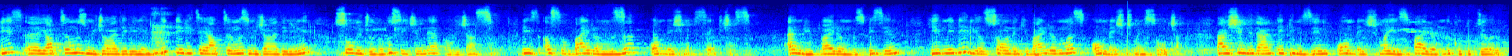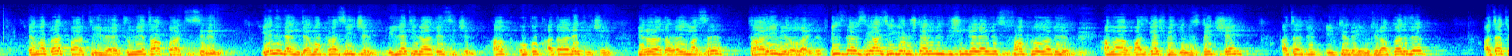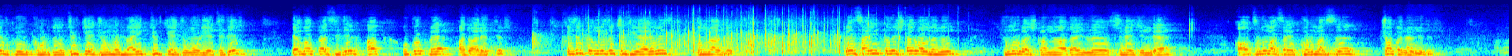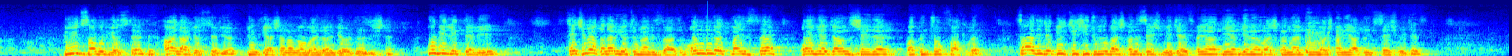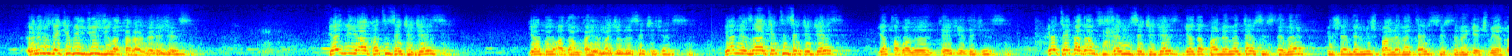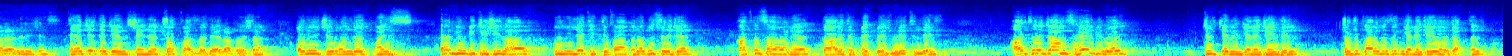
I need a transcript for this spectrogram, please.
Biz e, yaptığımız mücadelenin, hep birlikte yaptığımız mücadelenin sonucunu bu seçimde alacağız. Biz asıl bayramımızı 15 Mayıs'ta yapacağız. En büyük bayramımız bizim. 21 yıl sonraki bayramımız 15 Mayıs olacak. Ben şimdiden hepinizin 15 Mayıs bayramını kutluyorum. Demokrat Parti ile Cumhuriyet Halk Partisi'nin yeniden demokrasi için, millet iradesi için, hak, hukuk, adalet için bir arada olması tarihi bir olaydır. Bizler siyasi görüşlerimiz, düşüncelerimiz farklı olabilir. Ama vazgeçmediğimiz tek şey Atatürk ilke ve inkılaplarıdır. Atatürk'ün kurduğu Türkiye Cumhuriyeti, layık Türkiye Cumhuriyeti'dir. Demokrasidir, hak, hukuk ve adalettir. Bizim kırmızı çizgilerimiz bunlardır. Ve Sayın Kılıçdaroğlu'nun Cumhurbaşkanlığı adaylığı sürecinde altılı masayı kurması çok önemlidir. Büyük sabır gösterdi. Hala gösteriyor. Dünkü yaşanan olayları gördünüz işte. Bu birlikteliği seçime kadar götürmemiz lazım. 14 Mayıs'ta oylayacağımız şeyler bakın çok farklı. Sadece bir kişi Cumhurbaşkanı seçmeyeceğiz veya diğer genel başkanlar Cumhurbaşkanı yardımcısı seçmeyeceğiz. Önümüzdeki bir yüzyıla karar vereceğiz. Ya liyakatı seçeceğiz ya bu adam kayırmacılığı seçeceğiz. Ya nezaketi seçeceğiz ya kabalığı tercih edeceğiz. Ya tek adam sistemini seçeceğiz ya da parlamenter sisteme, güçlendirilmiş parlamenter sisteme geçmeye karar vereceğiz. Tercih edeceğimiz şeyler çok fazla değerli arkadaşlar. Onun için 14 Mayıs her gün bir kişiyi daha bu Millet İttifakı'na bu sürece katkı sağlamaya davet etmek mecburiyetindeyiz. Artıracağımız her bir oy Türkiye'nin geleceğidir. Çocuklarımızın geleceği olacaktır.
